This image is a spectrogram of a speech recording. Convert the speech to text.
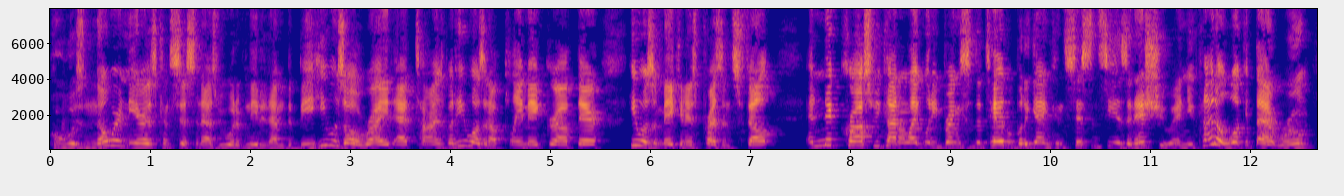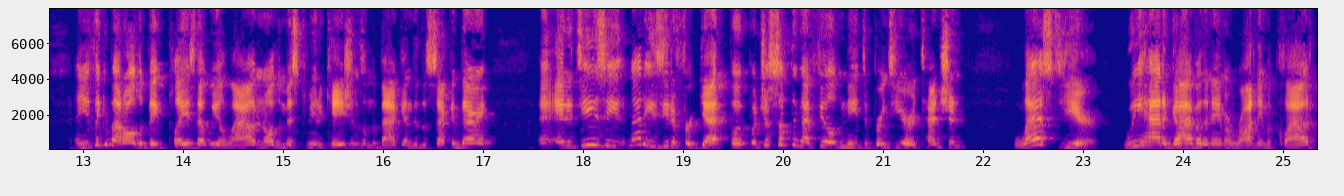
who was nowhere near as consistent as we would have needed him to be. He was all right at times, but he wasn't a playmaker out there. He wasn't making his presence felt. And Nick Cross, we kind of like what he brings to the table, but again, consistency is an issue. And you kind of look at that room and you think about all the big plays that we allowed and all the miscommunications on the back end of the secondary. And it's easy, not easy to forget, but but just something I feel need to bring to your attention. Last year, we had a guy by the name of Rodney McLeod,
